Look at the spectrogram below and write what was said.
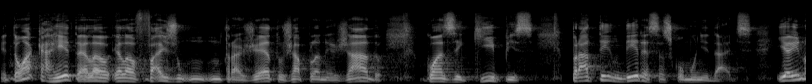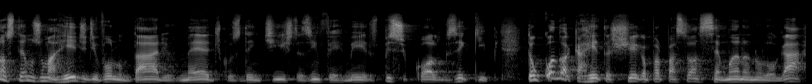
Então, a carreta ela, ela faz um, um trajeto já planejado com as equipes para atender essas comunidades. E aí nós temos uma rede de voluntários, médicos, dentistas, enfermeiros, psicólogos, equipe. Então, quando a carreta chega para passar uma semana no lugar,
